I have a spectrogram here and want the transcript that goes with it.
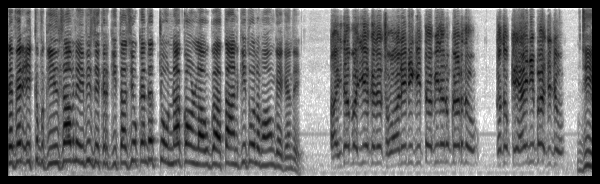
ਤੇ ਫਿਰ ਇੱਕ ਵਕੀਲ ਸਾਹਿਬ ਨੇ ਇਹ ਵੀ ਜ਼ਿਕਰ ਕੀਤਾ ਸੀ ਉਹ ਕਹਿੰਦਾ ਝੋਨਾ ਕੌਣ ਲਾਊਗਾ ਧਾਨਕੀ ਤੋਂ ਲਵਾਉਂਗੇ ਕਹਿੰਦੇ। ਅੱਜ ਤਾਂ ਭਾਜੀ ਇਹ ਕਦੇ ਸਵਾਲ ਹੀ ਨਹੀਂ ਕੀਤਾ ਵੀ ਇਹਨਾਂ ਨੂੰ ਕੱਢ ਦਿਓ। ਕਦੋਂ ਕਿਹਾ ਹੀ ਨਹੀਂ ਭੱਜ ਜੋ ਜੀ।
